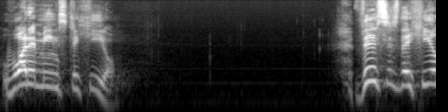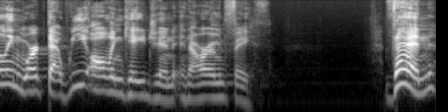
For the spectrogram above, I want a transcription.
what it means to heal. This is the healing work that we all engage in in our own faith. Then,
